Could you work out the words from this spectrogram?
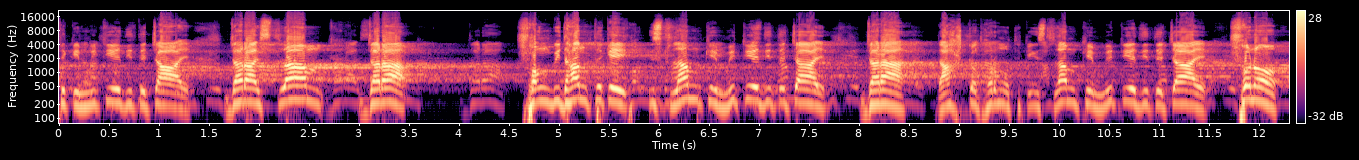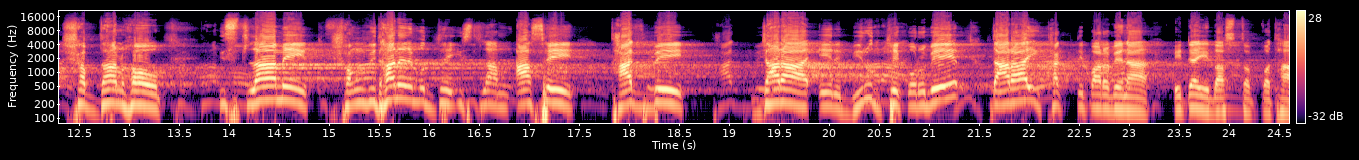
থেকে মিটিয়ে দিতে চায়, যারা ইসলাম, যারা সংবিধান থেকে ইসলামকে মিটিয়ে দিতে চায় যারা রাষ্ট্র ধর্ম থেকে ইসলামকে মিটিয়ে দিতে চায়, শোনো, সাবধান হও। ইসলামে সংবিধানের মধ্যে ইসলাম আছে, থাকবে। যারা এর বিরুদ্ধে করবে, তারাই থাকতে পারবে না। এটাই বাস্তব কথা,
